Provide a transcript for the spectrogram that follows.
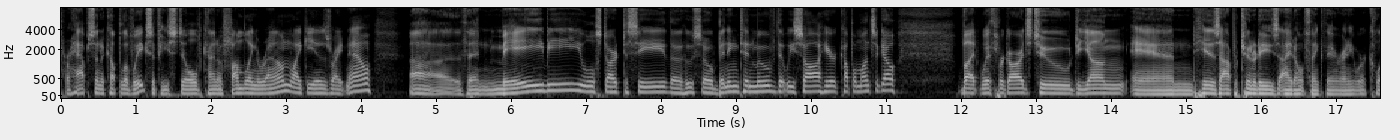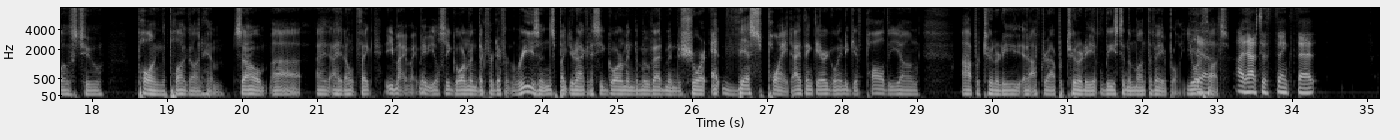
Perhaps in a couple of weeks, if he's still kind of fumbling around like he is right now, uh, then maybe you will start to see the Husso Binnington move that we saw here a couple months ago. But with regards to DeJong and his opportunities, I don't think they're anywhere close to pulling the plug on him. So uh, I, I don't think you might, might maybe you'll see Gorman, but for different reasons. But you're not going to see Gorman to move Edman to short at this point. I think they're going to give Paul DeJong opportunity after opportunity, at least in the month of April. Your Yeah. thoughts? I'd have to think that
